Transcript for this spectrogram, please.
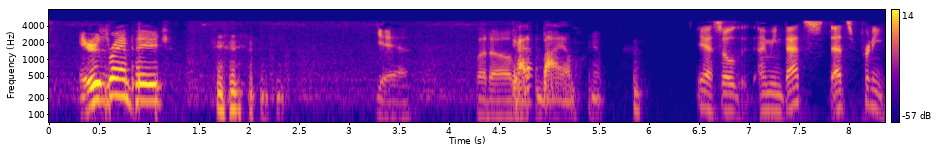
Here's Rampage. Yeah, but um, Gotta buy them. Yeah. Yeah, so I mean that's that's pretty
